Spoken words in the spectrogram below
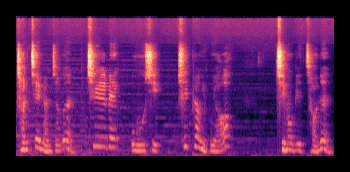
전체 면적은 757평이고요. 지목이 저는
